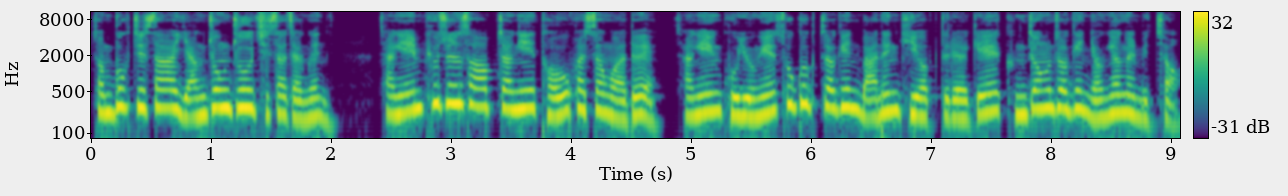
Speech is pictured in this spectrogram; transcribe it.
전북지사 양종주 지사장은 장애인 표준사업장이 더욱 활성화돼 장애인 고용에 소극적인 많은 기업들에게 긍정적인 영향을 미쳐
